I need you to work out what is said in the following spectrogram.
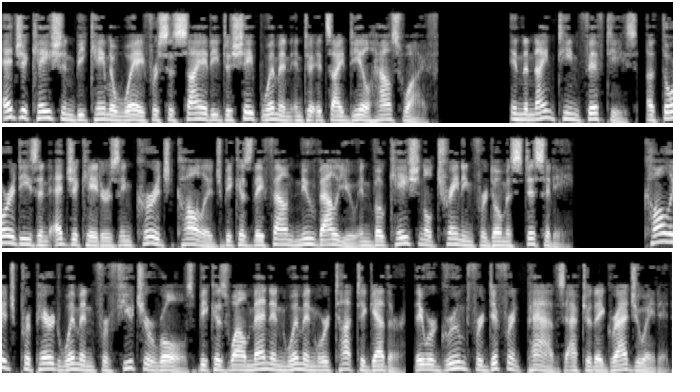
Education became a way for society to shape women into its ideal housewife. In the 1950s, authorities and educators encouraged college because they found new value in vocational training for domesticity. College prepared women for future roles because while men and women were taught together, they were groomed for different paths after they graduated.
